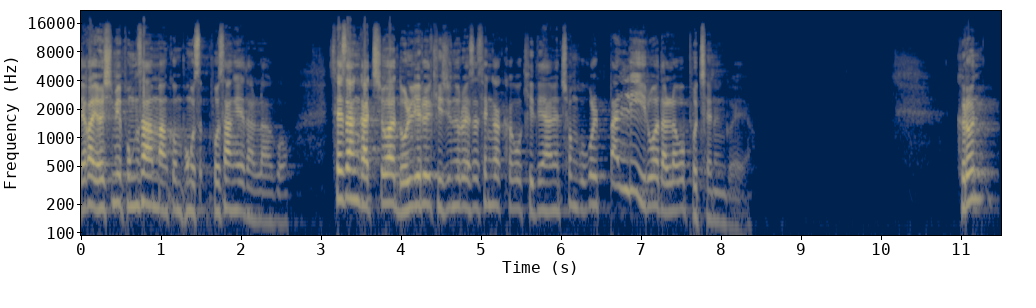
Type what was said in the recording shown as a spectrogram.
내가 열심히 봉사한 만큼 보상해 달라고 세상 가치와 논리를 기준으로 해서 생각하고 기대하는 천국을 빨리 이루어 달라고 보채는 거예요. 그런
